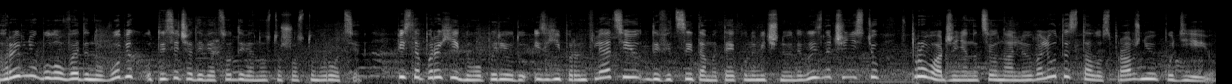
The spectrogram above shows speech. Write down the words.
Гривню було введено в обіг у 1996 році. Після перехідного періоду із гіперінфляцією, дефіцитами та економічною невизначеністю впровадження національної валюти стало справжньою подією.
